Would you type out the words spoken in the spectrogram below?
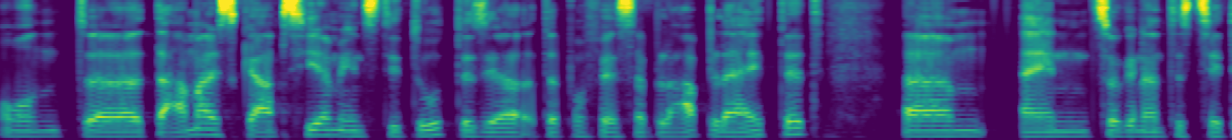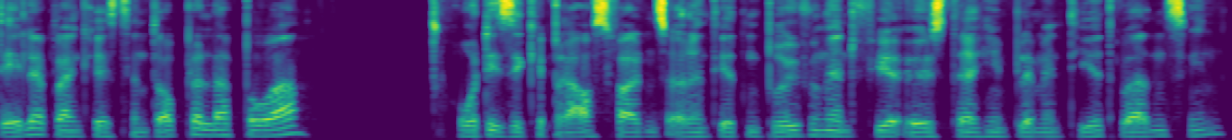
und äh, damals gab es hier im Institut, das ja der Professor Blab leitet, ähm, ein sogenanntes CD-Labor, ein Christian Doppler-Labor, wo diese gebrauchsverhaltensorientierten Prüfungen für Österreich implementiert worden sind.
